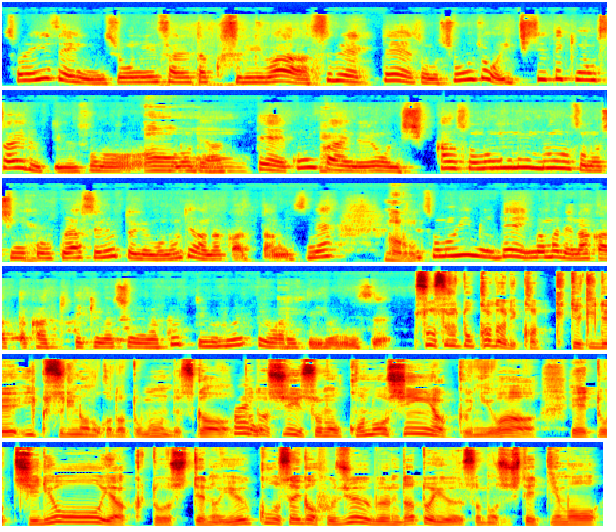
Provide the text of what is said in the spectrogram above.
それ以前に承認された薬は、すべてその症状を一時的に抑えるというそのものであって、今回のように疾患そのもののその進行を遅らせるというものではなかったんですね。その意味で今までなかった画期的な新薬っていうふうに言われているんです。そうするとかなり画期的でいい薬なのかだと思うんですが、はいただし、その、この新薬には、えっ、と、治療薬としての有効性が不十分だという、その指摘も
